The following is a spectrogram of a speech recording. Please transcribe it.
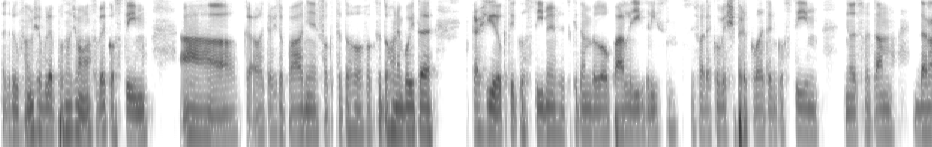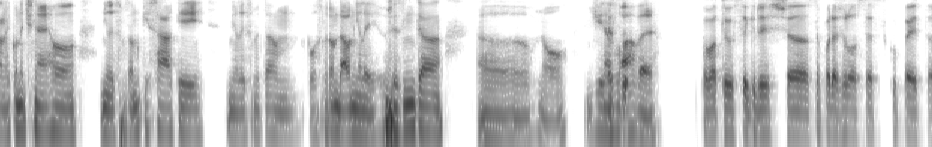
tak doufám, že bude poznat, že mám na sobě kostým. A, ale každopádně fakt se toho, fakt se toho nebojte každý rok ty kostýmy, vždycky tam bylo pár lidí, kteří si fakt jako vyšperkovali ten kostým. Měli jsme tam Dana Nekonečného, měli jsme tam Kysáky, měli jsme tam, koho jsme tam dál měli, Řezníka, uh, no, Gina Láhve. Pamatuju si, když uh, se podařilo se skupit uh,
